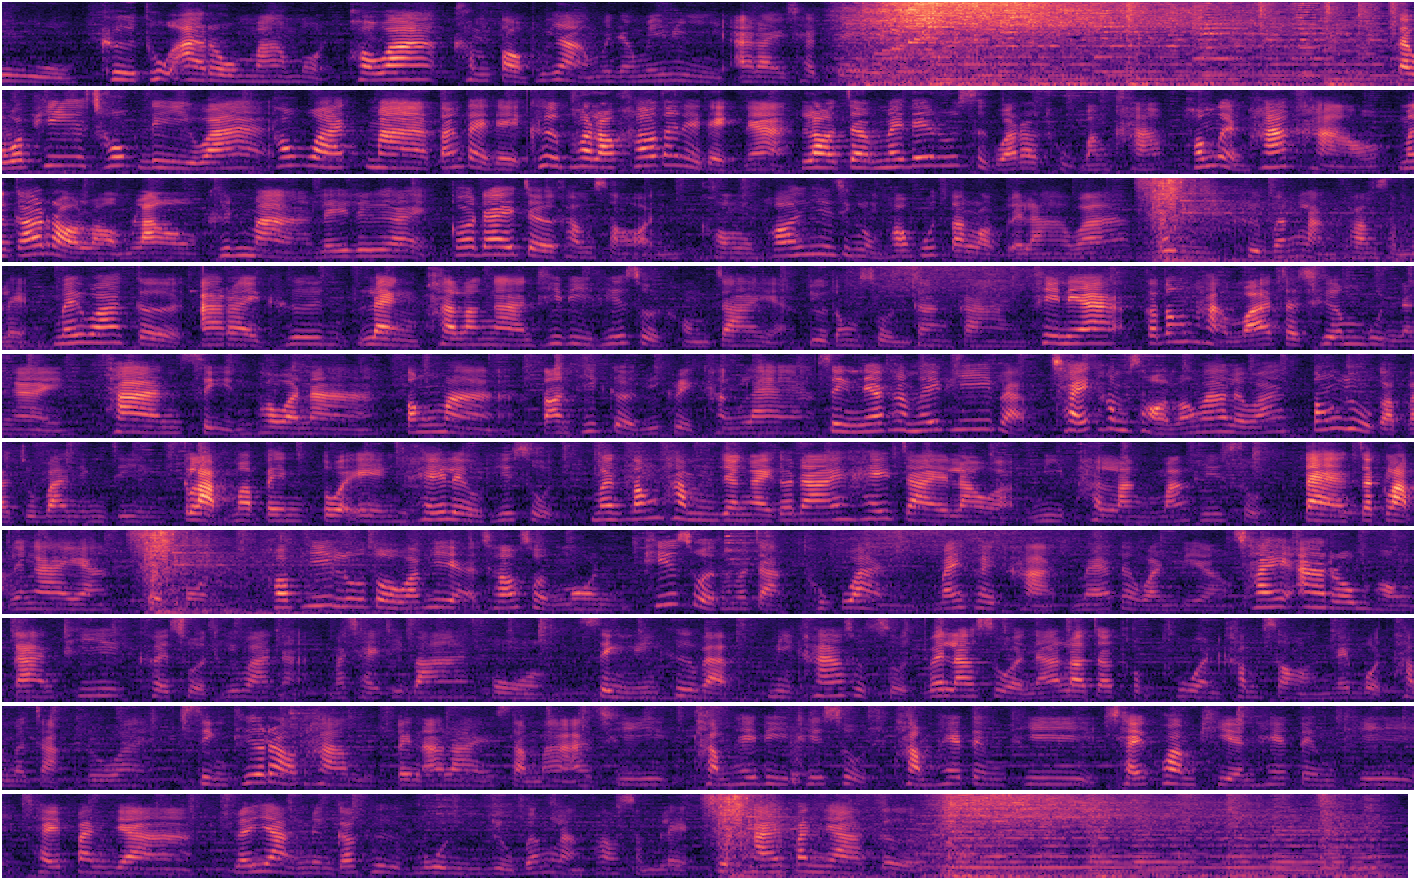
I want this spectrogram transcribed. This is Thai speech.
คือทุกอารมณ์มาหมด เพราะว่าคำตอบทุกอย่างมันยังไม่มีอะไรชัดเจน แต่ว่าพี่โชคดีว่าเข้าวัดมาตั้งแต่เด็ก คือพอเราเข้าตั้งแต่เด็กเนี่ยเราจะไม่ได้รู้สึกว่าเราถูกบังคับ เพราะเหมือนผ้าขาว มันก็หล่อหลอมเราขึ้นมาเรื่อยๆ ก็ได้เจอคำสอนของหลวงพ่อที่จริงหลวงพ่อพูดตลอดเวลาว่าบุญคือเบื้องหลังความสำเร็จ ไม่ว่าเกิดอะไรขึ้น แหล่งพลังงานที่ดีที่สุดของใจอะอยู่ตรงศูนย์กลางกายทีเนี้ยก็ต้องถามว่าจะเชื่อมบุญยังไง ทานศีลภาวนาต้องมาตอนที่เกิดวิกฤตครั้งแรก สิ่งเนี้ยทำให้พี่แบบใช้คำสอนมากๆเลยว่า ต้องอยู่กับปัจจุบันจริง ๆ กลับมาเป็นตัวเองให้เร็วที่สุด มันต้องทำยังไงก็ได้ให้ใจเราอะมีพลังมากที่สุด แต่จะกลับยังไงอะสวดมนต์เพราะพี่รู้ตัวว่าพี่อะชอบสวดมนต์พี่สวดธรรมจักรทุกวันไม่เคยขาดแม้แต่วันเดียว ใช้อารมณ์ของการที่เคยสวดที่วัดอะมาใช้ที่บ้านโหสิ่งนี้คือแบบมีค่าสุดๆ เวลาสวดนะเราจะทบทวนคำสอนในบทธรรมจักรด้วย สิ่งที่เราทำเป็นอะไรสัมมาอาชีพทำให้ดีที่สุดทำให้เต็มที่ใช้ความเพียรให้เต็มที่ใช้ปัญญา และอย่างหนึ่งก็คือบุญอยู่เบื้องหลังความสำเร็จ สุดท้ายปัญญาเกิด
